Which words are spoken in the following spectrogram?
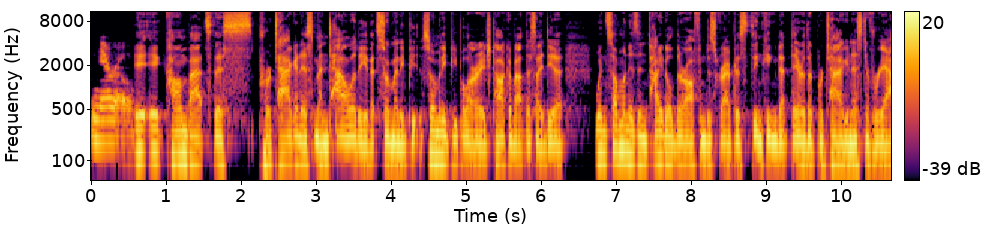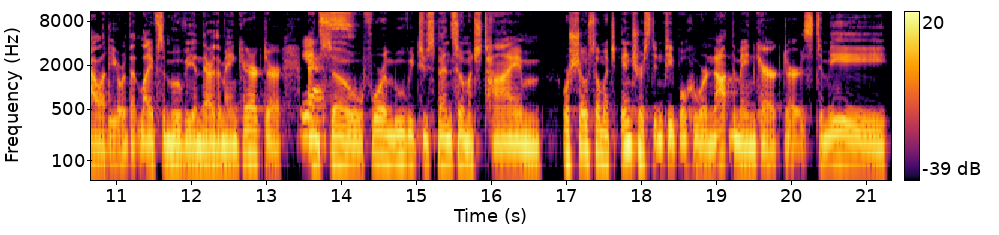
narrow. It, it combats this protagonist mentality that so many so many people our age talk about. This idea when someone is entitled, they're often described as thinking that they're the protagonist of reality or that life's a movie and they're the main character. Yes. And so for a movie to spend so much time or show so much interest in people who are not the main characters. To me,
